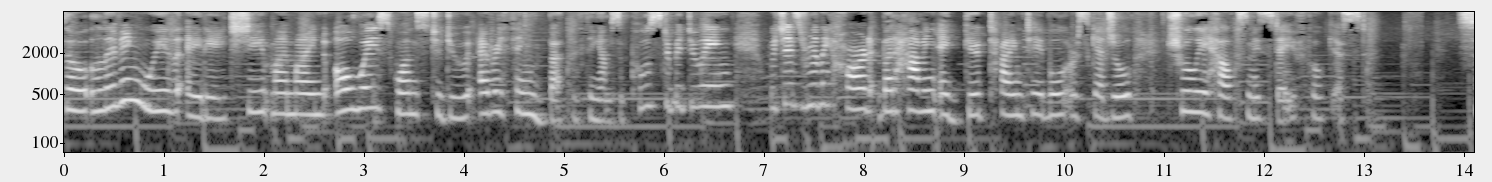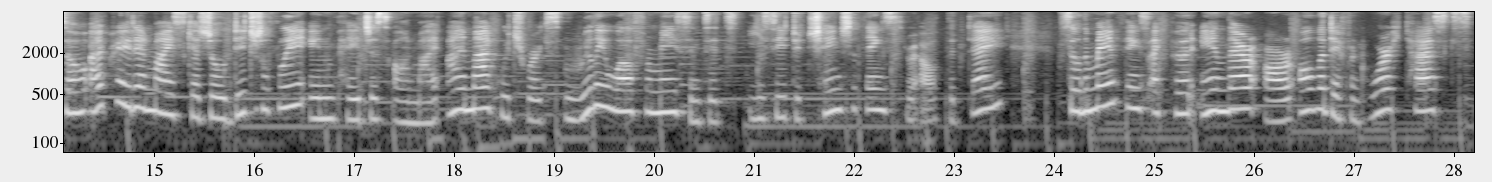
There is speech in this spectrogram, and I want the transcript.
So, living with ADHD, my mind always wants to do everything but the thing I'm supposed to be doing, which is really hard, but having a good timetable or schedule truly helps me stay focused. So I created my schedule digitally in Pages on my iMac, which works really well for me since it's easy to change the things throughout the day. So the main things I put in there are all the different work tasks,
